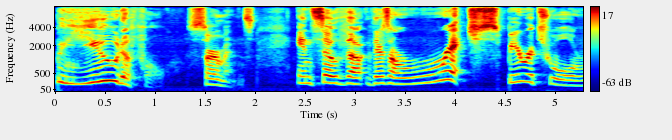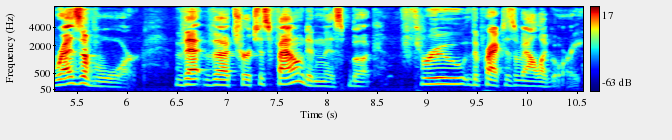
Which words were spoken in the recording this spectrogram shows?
beautiful sermons and so the, there's a rich spiritual reservoir that the church has found in this book through the practice of allegory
